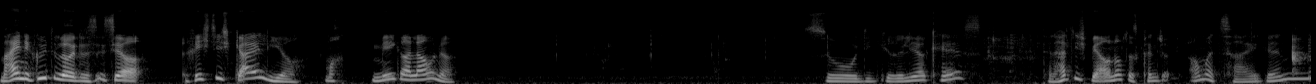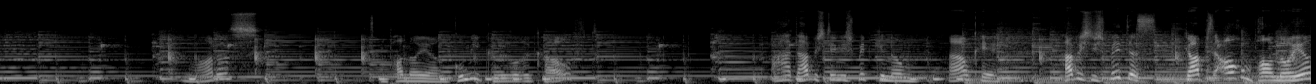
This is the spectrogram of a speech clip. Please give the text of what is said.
Meine Güte, Leute, das ist ja richtig geil hier. Macht mega Laune. So, die Guerilla-Case. Dann hatte ich mir auch noch, das kann ich euch auch mal zeigen. War das? Ein paar neue Gummiköder gekauft. Ah, da habe ich den nicht mitgenommen. Ah, okay. Habe ich nicht mit. Das gab es auch ein paar neue.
